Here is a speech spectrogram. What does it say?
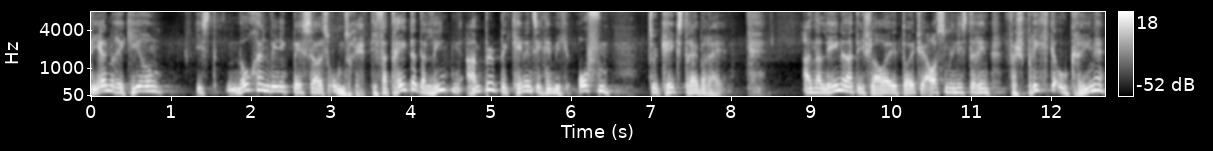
Deren Regierung ist noch ein wenig besser als unsere. Die Vertreter der linken Ampel bekennen sich nämlich offen zur Kriegstreiberei. Annalena, die schlaue deutsche Außenministerin, verspricht der Ukraine,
